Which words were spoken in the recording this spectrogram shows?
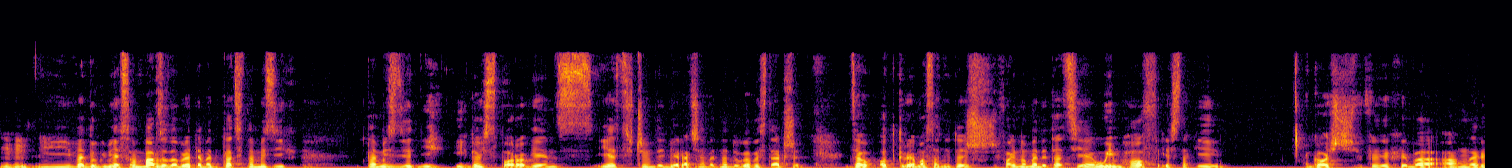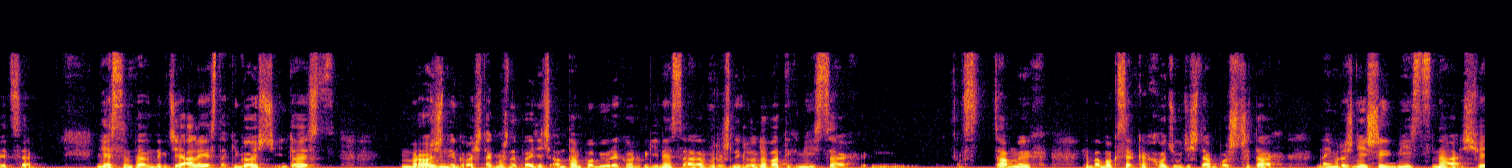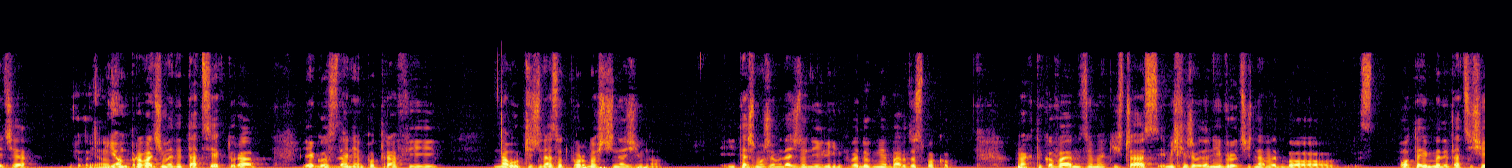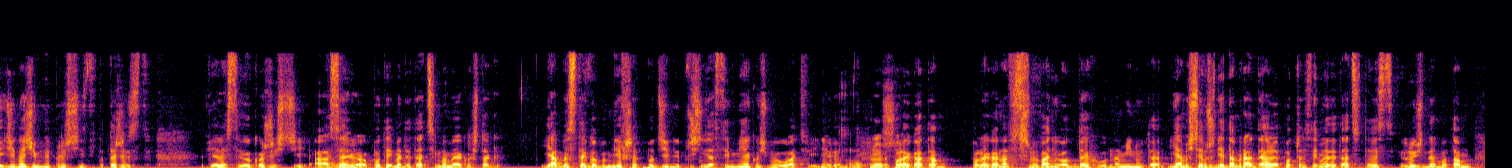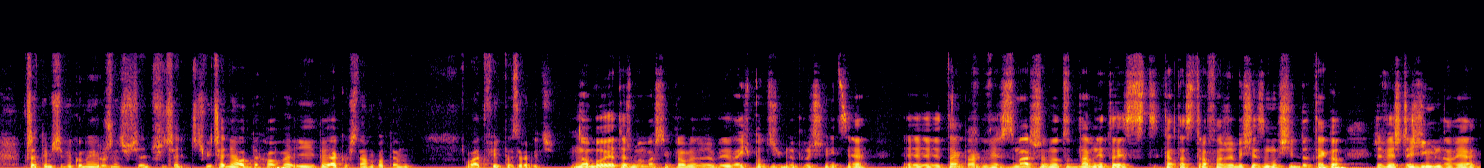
Mhm. I według mnie są bardzo dobre te medytacje, tam jest ich tam jest ich, ich dość sporo, więc jest w czym wybierać, nawet na długo wystarczy. Odkryłem ostatnio też fajną medytację Wim Hof, jest taki gość w chyba Ameryce. Nie jestem pewny gdzie, ale jest taki gość i to jest mroźny gość, tak można powiedzieć. On tam pobił rekord Guinnessa w różnych lodowatych miejscach. W samych chyba bokserkach chodził gdzieś tam po szczytach najmroźniejszych miejsc na świecie. I on prowadzi medytację, która jego zdaniem potrafi nauczyć nas odporności na zimno. I też możemy dać do niej link. Według mnie bardzo spoko. Praktykowałem z nią jakiś czas i myślę, żeby do niej wrócić nawet, bo po tej medytacji się idzie na zimny prysznic. To też jest wiele z tego korzyści. A serio, po tej medytacji mamy jakoś tak... Ja bez tego bym nie wszedł pod zimny prysznic, a z tym mi jakoś było łatwiej, nie wiem. O, proszę. To polega tam, polega na wstrzymywaniu oddechu na minutę. Ja myślałem, że nie dam rady, ale podczas tej medytacji to jest luźne, bo tam przed tym się wykonuje różne ćwiczenia, ćwicze- ćwiczenia oddechowe i to jakoś tam potem łatwiej to zrobić. No bo ja też mam właśnie problem, żeby wejść pod zimny prysznic, nie? Yy, tak, Tak. wiesz, z marszu, no to dla mnie to jest katastrofa, żeby się zmusić do tego, że wiesz, to zimno, nie?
